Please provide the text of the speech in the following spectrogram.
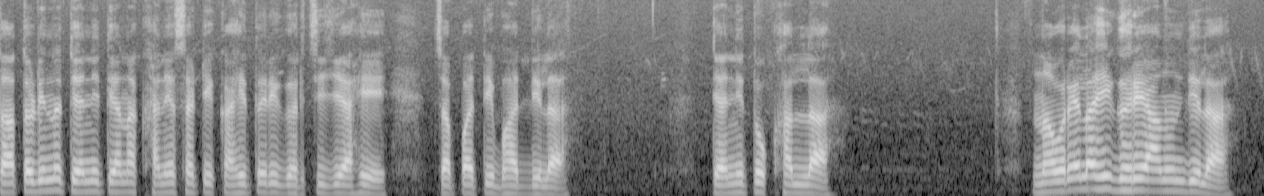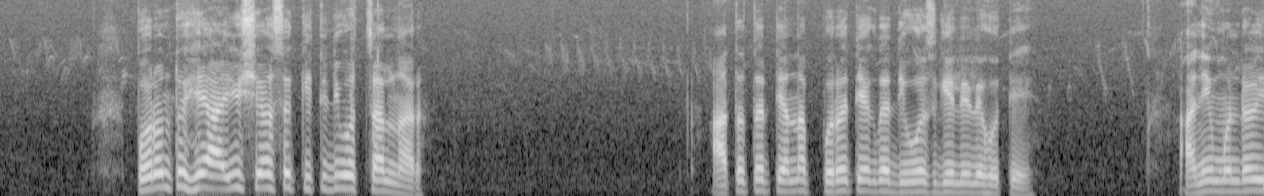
तातडीनं त्यांनी त्यांना खाण्यासाठी काहीतरी घरची जी आहे चपाती भात दिला. त्यांनी तो खाल्ला. नवऱ्यालाही घरी आणून दिला. परंतु हे आयुष्य असं किती दिवस चालणार? आता तर त्यांना परत एकदा दिवस गेलेले होते. आणि मंडळी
